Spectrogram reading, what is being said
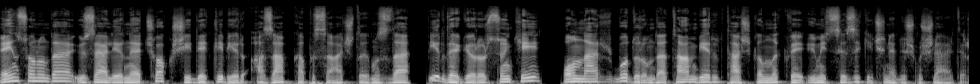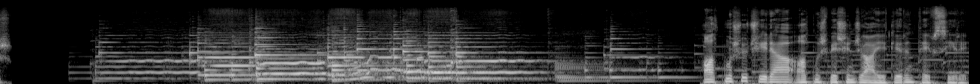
En sonunda üzerlerine çok şiddetli bir azap kapısı açtığımızda bir de görürsün ki onlar bu durumda tam bir taşkınlık ve ümitsizlik içine düşmüşlerdir. ...63 ila 65. ayetlerin tefsiri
